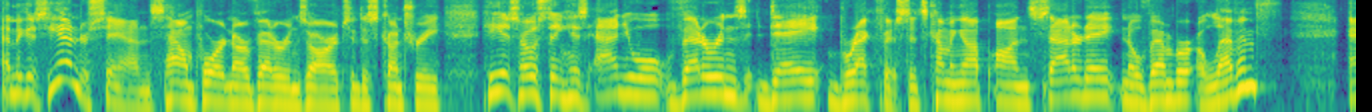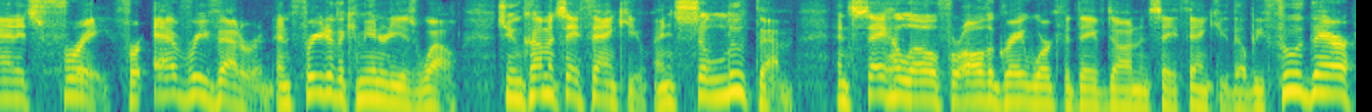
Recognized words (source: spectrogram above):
And because he understands how important our veterans are to this country, he is hosting his annual Veterans Day breakfast. It's coming up on Saturday, November 11th and it's free for every veteran and free to the community as well. So you can come and say thank you and salute them and say hello for all the great work that they've done and say thank you. There'll be food there,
